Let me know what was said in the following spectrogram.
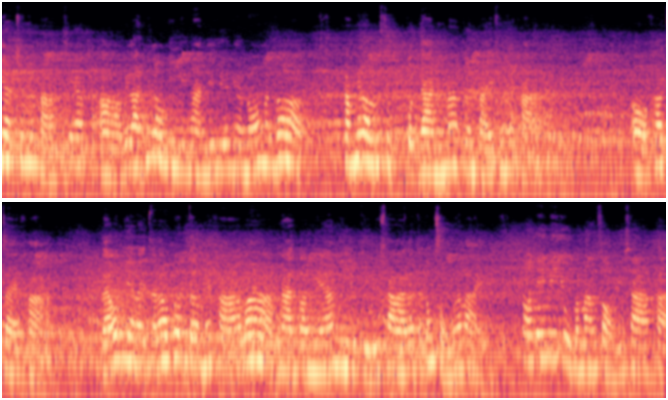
รียดใช่ไหมคะๆเครียดค่ะอ่าเวลาที่เรามีงานเยอะๆเนี่ยเนาะมันก็ทำให้เรารู้สึกกดดันมากเกินไปใช่ไหมคะอ๋อเข้าใจค่ะ แล้วมีอะไรจะเล่าเพิ่มเติมไหมคะ ว่างานตอนนี้มีอยู่กี่วิชาแล้วจะต้องส่งเมื่อไหร่ ตอนนี้มีอยู่ประมาณสองวิชาค่ะ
